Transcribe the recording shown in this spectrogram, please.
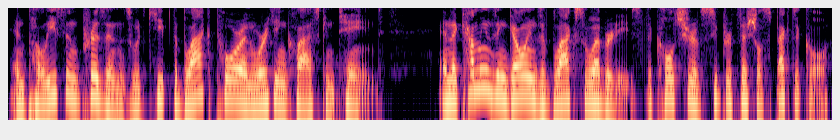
and police and prisons would keep the black poor and working class contained and the comings and goings of black celebrities, the culture of superficial spectacle,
